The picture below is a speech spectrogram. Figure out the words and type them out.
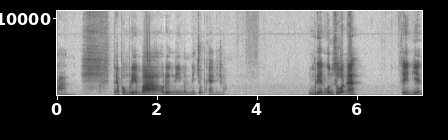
ต้าน แต่ผมเรียนว่าเรื่องนี้มันไม่จบแค่นี้หรอกผมเรียนหุ้นส่วนนะใจเย็น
